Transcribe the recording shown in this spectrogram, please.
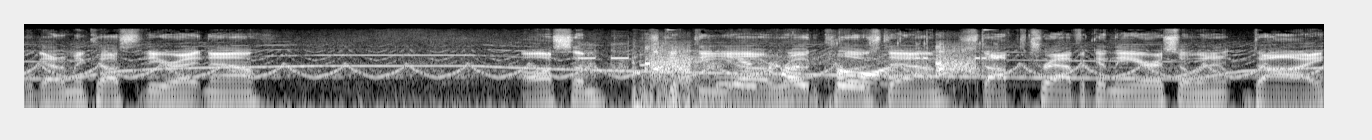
We got him in custody right now. Awesome. Let's get the uh, road closed down. Stop the traffic in the air so we don't die.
